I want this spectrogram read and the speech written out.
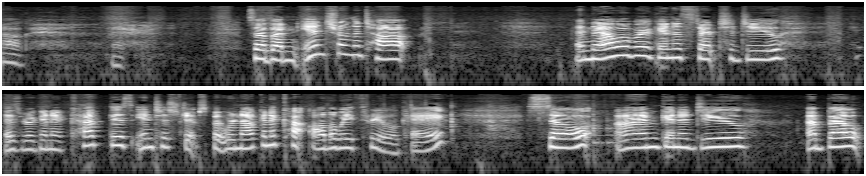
Okay, there. So about an inch from the top. And now what we're going to start to do is we're going to cut this into strips, but we're not going to cut all the way through, okay? So I'm going to do about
